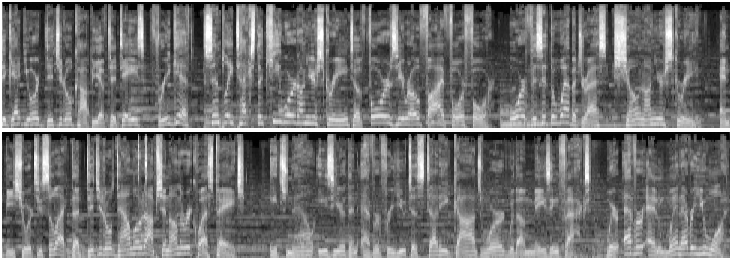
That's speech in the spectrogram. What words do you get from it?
To get your digital copy of today's free gift, simply text the keyword on your screen to 40544 or visit the web address shown on your screen. And be sure to select the digital download option on the request page. It's now easier than ever for you to study God's Word with amazing facts wherever and whenever you want.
